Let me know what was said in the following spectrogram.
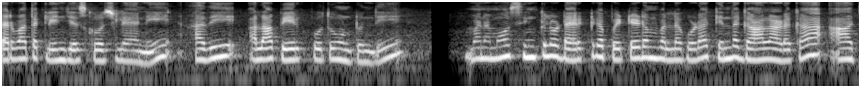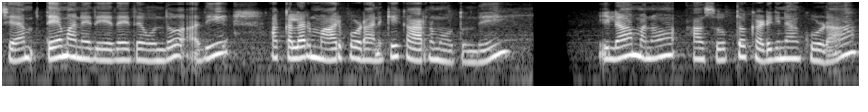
తర్వాత క్లీన్ చేసుకోవచ్చులే అని అది అలా పేరుకుపోతూ ఉంటుంది. మనము సింక్లో డైరెక్ట్గా పెట్టేయడం వల్ల కూడా కింద గాలాడక ఆ చేమ తేమ అనేది ఏదైతే ఉందో అది ఆ కలర్ మారిపోవడానికి కారణమవుతుంది. ఇలా మనం ఆ సోప్తో కడిగినా కూడా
